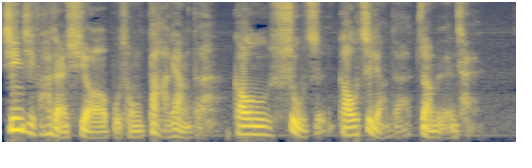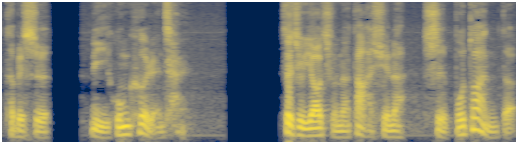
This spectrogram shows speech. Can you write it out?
经济发展需要补充大量的高素质、高质量的专门人才，特别是理工科人才。这就要求呢，大学呢是不断的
